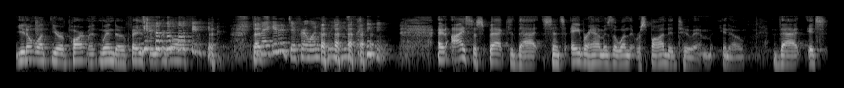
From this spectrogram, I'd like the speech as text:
You don't want your apartment window facing the gulf. Can I get a different one, please? And I suspect that since Abraham is the one that responded to him, you know, that it's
